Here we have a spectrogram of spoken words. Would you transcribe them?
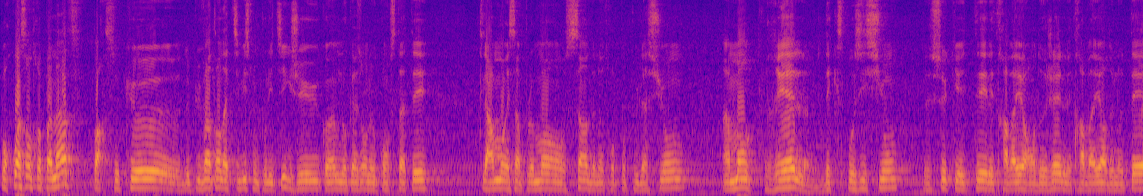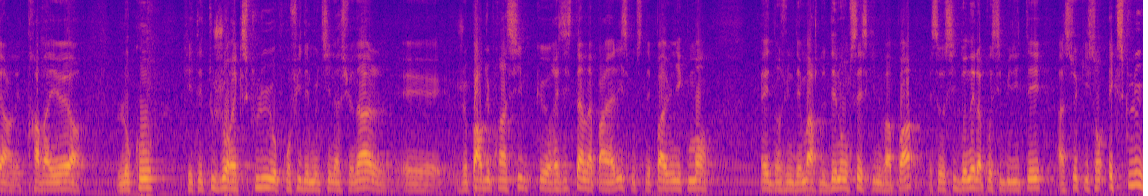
Pourquoi Centre Panaf? Parce que depuis 20 ans d'activisme politique, j'ai eu quand même l'occasion de constater clairement et simplement au sein de notre population un manque réel d'exposition de ceux qui étaient les travailleurs endogènes, les travailleurs de nos terres, les travailleurs locaux qui étaient toujours exclus au profit des multinationales. Et je pars du principe que résister à l'impérialisme, ce n'est pas uniquement être dans une démarche de dénoncer ce qui ne va pas, mais c'est aussi donner la possibilité à ceux qui sont exclus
